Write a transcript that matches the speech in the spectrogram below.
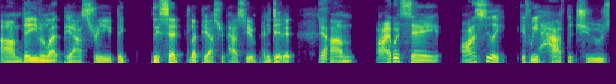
Um, they even let Piastri, they they said let Piastri pass you, and he did it. Yeah. Um, I would say honestly, like if we have to choose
